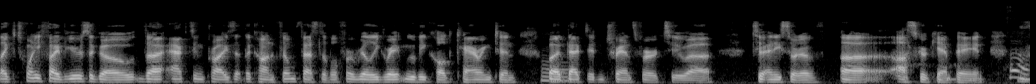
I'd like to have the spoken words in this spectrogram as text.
like 25 years ago the acting prize at the Cannes Film Festival for a really great movie called Carrington, but that didn't transfer to uh, to any sort of uh, Oscar campaign. Huh.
